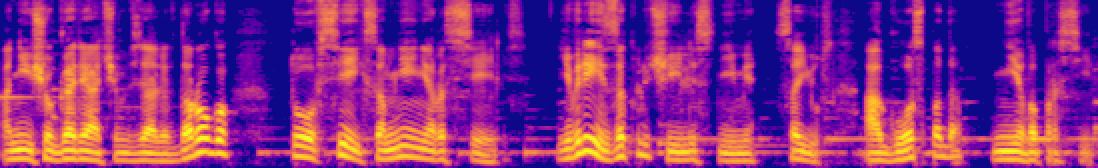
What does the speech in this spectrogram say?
они еще горячим взяли в дорогу, то все их сомнения рассеялись. Евреи заключили с ними союз, а Господа не вопросили.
